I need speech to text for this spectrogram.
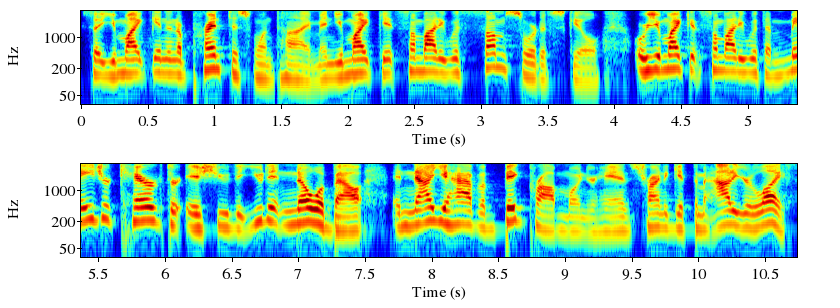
So you might get an apprentice one time and you might get somebody with some sort of skill, or you might get somebody with a major character issue that you didn't know about. And now you have a big problem on your hands trying to get them out of your life.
